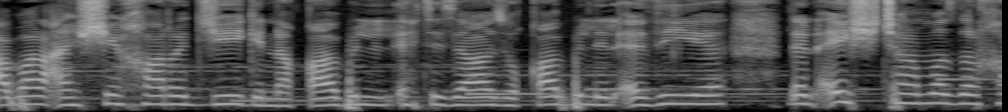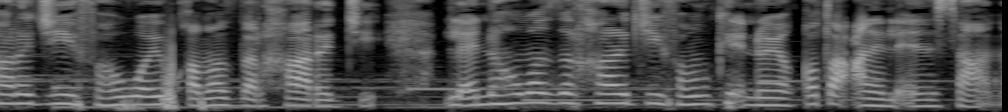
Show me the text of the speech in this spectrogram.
عبارة عن شيء خارجي قلنا قابل للاهتزاز وقابل للأذية لأن أي شيء كان مصدر خارجي فهو يبقى مصدر خارجي. لأنه مصدر خارجي فممكن أنه ينقطع عن الإنسان.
